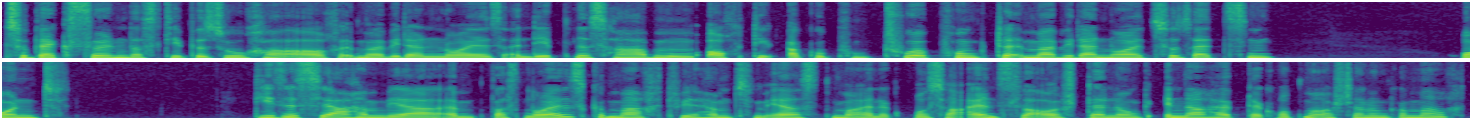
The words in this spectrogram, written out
zu wechseln, dass die Besucher auch immer wieder ein neues Erlebnis haben, um auch die Akupunkturpunkte immer wieder neu zu setzen. Und dieses Jahr haben wir ähm, was Neues gemacht. Wir haben zum ersten Mal eine große Einzelausstellung innerhalb der Gruppenausstellung gemacht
